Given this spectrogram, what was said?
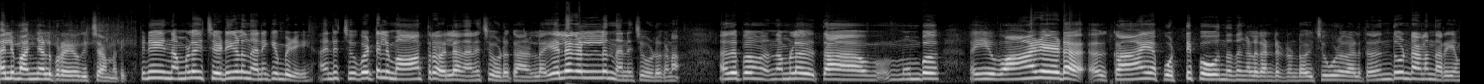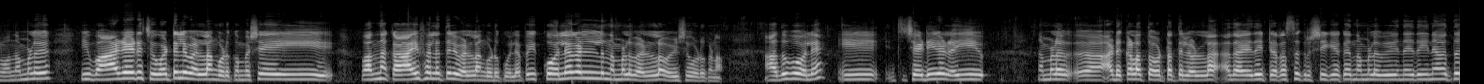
അതിൽ മഞ്ഞൾ പ്രയോഗിച്ചാൽ മതി. പിന്നെ നമ്മൾ ഈ ചെടികൾ നനയ്ക്കുമ്പോഴേ അതിന്റെ ചുവട്ടിൽ മാത്രമല്ല നനച്ചു കൊടുക്കാനുള്ള ഇലകളിലും നനച്ചു കൊടുക്കണം. അതിപ്പോൾ നമ്മൾ മുമ്പ് ഈ വാഴയുടെ കായ പൊട്ടിപ്പോകുന്നത് നിങ്ങൾ കണ്ടിട്ടുണ്ടോ? ഈ ചൂട് കാലത്ത്. എന്തുകൊണ്ടാണെന്ന് അറിയാമോ നമ്മൾ ഈ വാഴയുടെ ചുവട്ടിൽ വെള്ളം കൊടുക്കും. പക്ഷേ ഈ വന്ന കായ്ഫലത്തിൽ വെള്ളം കൊടുക്കില്ല അപ്പോൾ ഈ കൊലകളിൽ നമ്മൾ വെള്ളം ഒഴിച്ചു കൊടുക്കണം. അതുപോലെ ഈ ചെടികൾ ഈ നമ്മൾ അടുക്കളത്തോട്ടത്തിലുള്ള അതായത് ടെറസ് കൃഷിക്കൊക്കെ നമ്മൾ ഇതിനകത്ത്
